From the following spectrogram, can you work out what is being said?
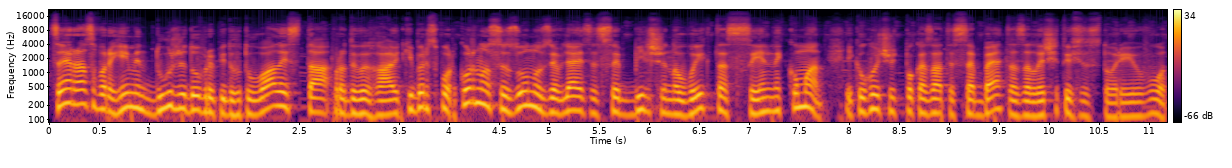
Цей раз Wargaming дуже добре підготувались та продвигають кіберспорт. Кожного сезону з'являється все більше нових та сильних команд, які хочуть показати себе та залишитись історією ВОД.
